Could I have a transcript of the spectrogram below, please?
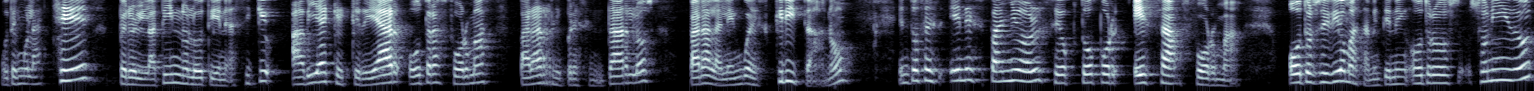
O tengo la che, pero el latín no lo tiene. Así que había que crear otras formas para representarlos para la lengua escrita, ¿no? Entonces, en español se optó por esa forma. Otros idiomas también tienen otros sonidos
